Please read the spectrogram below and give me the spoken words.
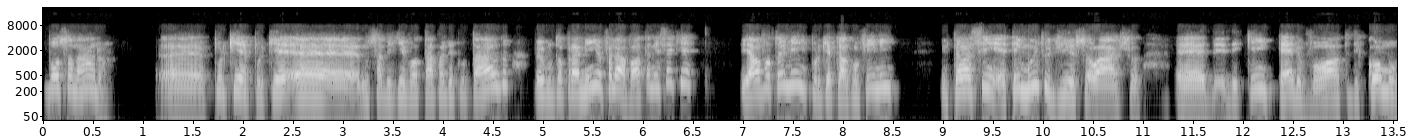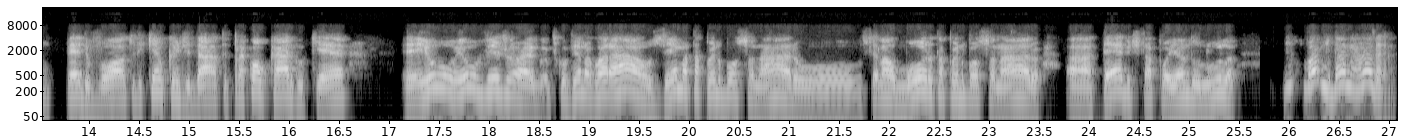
Bolsonaro. É, por quê? Porque é, não sabia quem votar para deputado, perguntou para mim, eu falei, ah, vota nesse aqui. E ela votou em mim. Por quê? Porque ela confia em mim. Então, assim, é, tem muito disso, eu acho. é, de, de, quem pede o voto, de como pede o voto, de quem é o candidato, para qual cargo que é. É. eu, eu vejo, fico vendo agora, ah, o Zema está apoiando o Bolsonaro, sei lá, o Moro está apoiando o Bolsonaro, a Tebet está apoiando o Lula. Não vai mudar nada.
